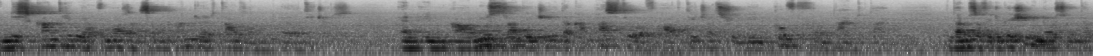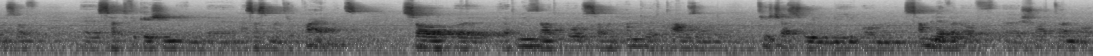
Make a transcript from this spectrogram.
In this country, we have more than 700,000 uh, teachers. And in our new strategy, the capacity of our teachers should be improved from time to time. In terms of education and also in terms of uh, certification and uh, assessment requirements. So uh, that means that all 700,000 teachers will be on some level of uh, short-term or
